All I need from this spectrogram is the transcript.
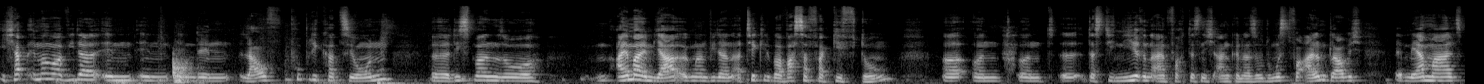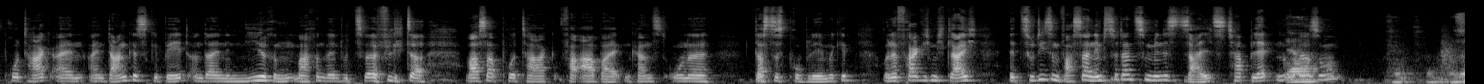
ich habe immer mal wieder in, in, in den Laufpublikationen, äh, liest man so einmal im Jahr irgendwann wieder einen Artikel über Wasservergiftung und, und äh, dass die Nieren einfach das nicht ankönnen. Also du musst vor allem, glaube ich, mehrmals pro Tag ein, ein Dankesgebet an deine Nieren machen, wenn du 12 Liter Wasser pro Tag verarbeiten kannst, ohne dass es Probleme gibt. Und dann frage ich mich gleich, äh, zu diesem Wasser nimmst du dann zumindest Salztabletten Ja. oder so? Also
